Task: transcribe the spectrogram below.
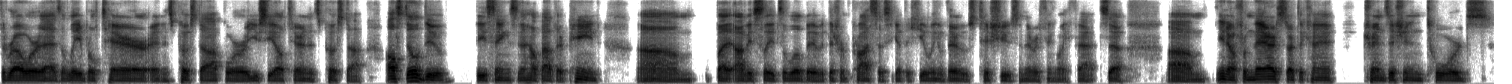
thrower that has a labral tear and it's post-op or a UCL tear and it's post-op. I'll still do these things to help out their pain. Um, but obviously it's a little bit of a different process. You get the healing of those tissues and everything like that. So, um, you know, from there, start to kind of transition towards,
